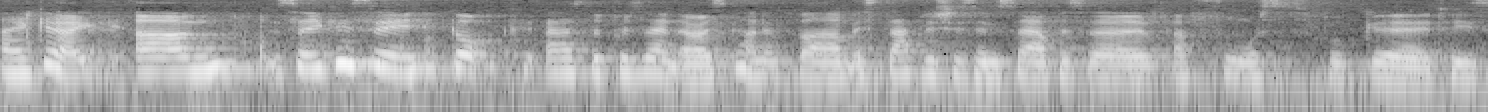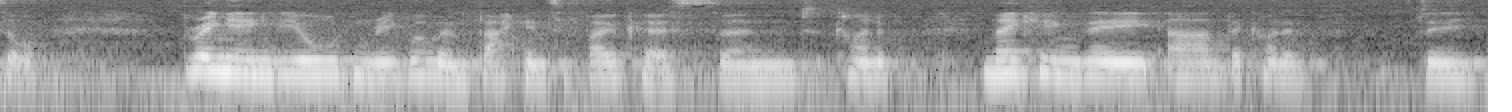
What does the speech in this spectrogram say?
Okay, um, so you can see Gok as the presenter has kind of um, establishes himself as a, a force for good. He's sort of bringing the ordinary woman back into focus and kind of making the um, the kind of the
